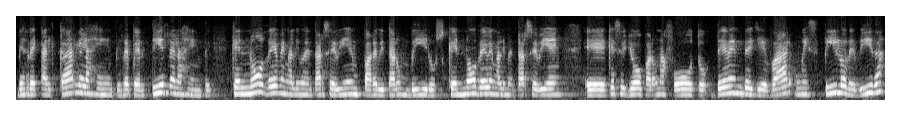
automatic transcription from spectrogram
de recalcarle a la gente, repetirle a la gente que no deben alimentarse bien para evitar un virus, que no deben alimentarse bien, eh, qué sé yo, para una foto, deben de llevar un estilo de vida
